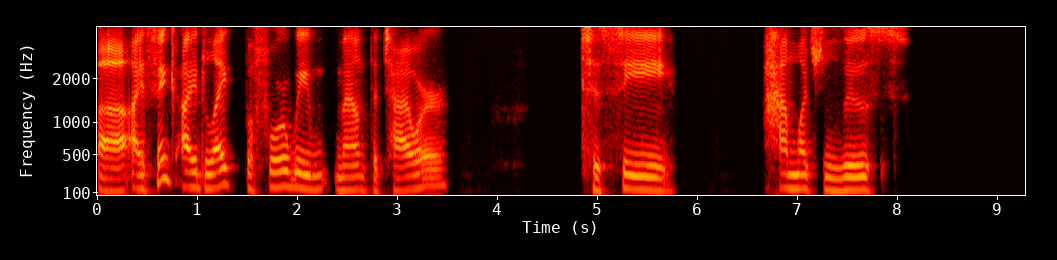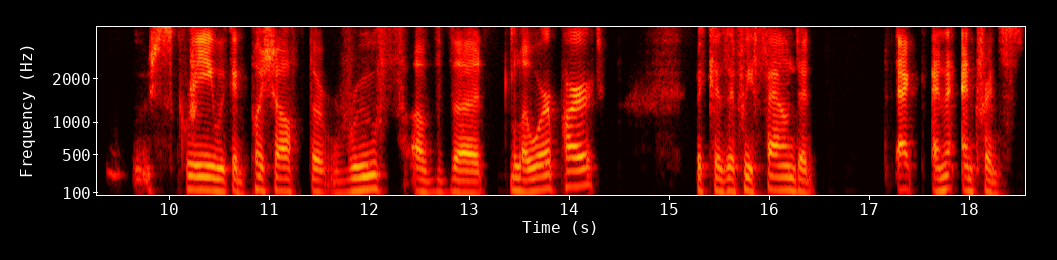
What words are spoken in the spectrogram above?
Uh, I think I'd like before we mount the tower to see how much loose scree we could push off the roof of the lower part. Because if we found a, an entrance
